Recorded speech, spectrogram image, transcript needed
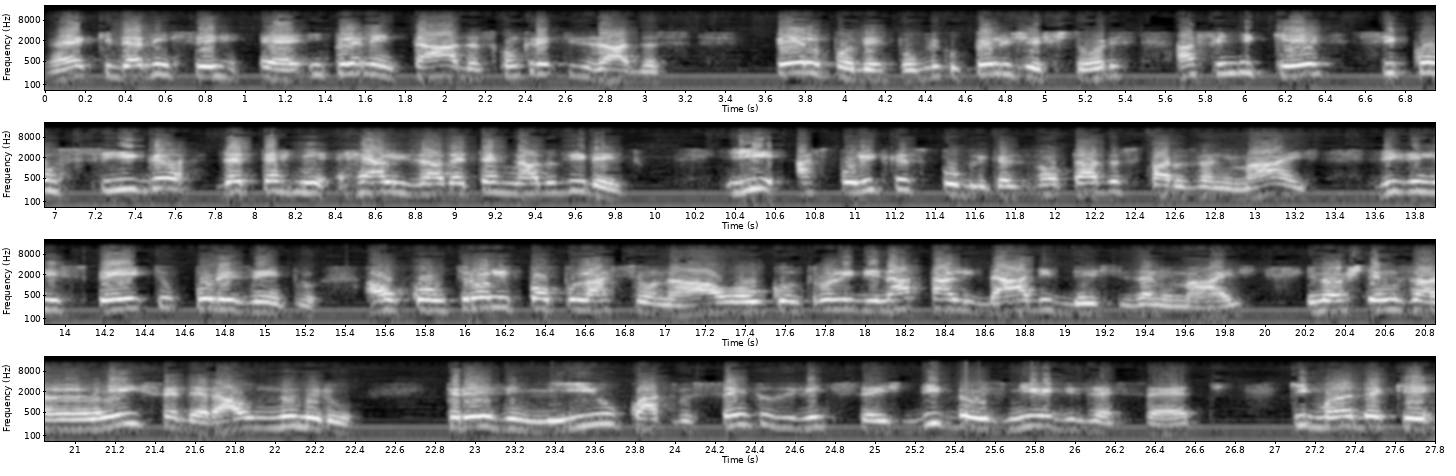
né, que devem ser é, implementadas, concretizadas pelo poder público, pelos gestores, a fim de que se consiga realizar determinado direito. E as políticas públicas voltadas para os animais dizem respeito, por exemplo, ao controle populacional, ao controle de natalidade desses animais. E nós temos a Lei Federal número 13.426 de 2017, que manda que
